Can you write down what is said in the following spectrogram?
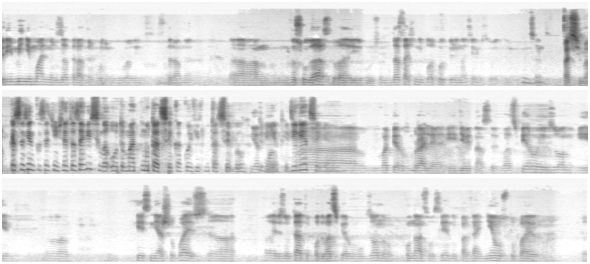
при минимальных затратах, будем говорить, ам, государства и, в общем, достаточно неплохой переносимости в этом центре. Спасибо. Константин Константинович, это зависело от мутации, какой вид мутации был? или мы, нет? Делец или... а, Во-первых, брали и 19 и 21 экзон, и, э, если не ошибаюсь, э, результаты по 21 экзону у нас в исследовании пока не уступают э,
